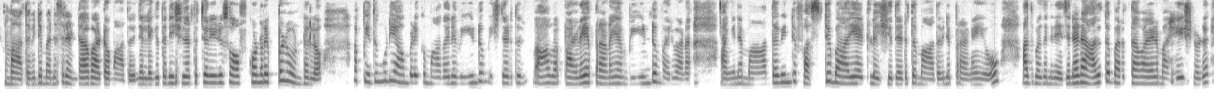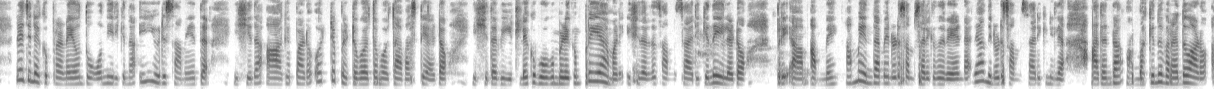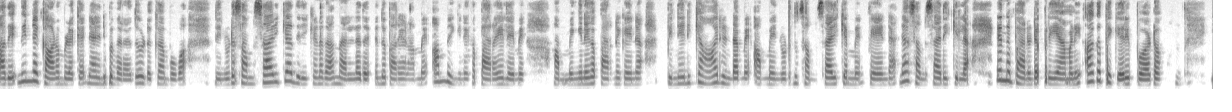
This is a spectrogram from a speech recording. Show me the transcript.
മാധവിന്റെ മനസ്സിലുണ്ടാവാട്ടോ. മാധവിന് അല്ലെങ്കിൽ തന്നെ ഇഷ്ടത്തെ ചെറിയൊരു സോഫ്റ്റ് കോർണർ ഇപ്പോഴും ഉണ്ടല്ലോ. അപ്പൊ ഇതും കൂടി ആകുമ്പോഴേക്കും മാധവിന് വീണ്ടും ഇഷ്ടത്തെ ആ പഴയ പ്രണയം വീണ്ടും വരുവാണ്. അങ്ങനെ മാധവിന്റെ ഫസ്റ്റ് ഭാര്യയായിട്ടുള്ള ഇഷിതെടുത്ത് മാധവിന്റെ പ്രണയവും അതുപോലെ തന്നെ രചനയുടെ ആദ്യത്തെ ഭർത്താവായ മഹേഷിനോട് രചനയ്ക്ക് പ്രണയവും തോന്നിയിരിക്കുന്ന ഈ ഒരു സമയത്ത് ഇഷിത ആകെപ്പാട് ഒറ്റപ്പെട്ടു പോലത്തെ പോലത്തെ അവസ്ഥയായിട്ടോ ഇഷിത വീട്ടിലേക്ക് പോകുമ്പോഴേക്കും പ്രിയാമണി ഇഷിതടുത്ത് സംസാരിക്കുന്നേ ഇല്ല കേട്ടോ പ്രിയ അമ്മേ അമ്മ എന്താ അമ്മ എന്നോട് സംസാരിക്കുന്നത്? വേണ്ട ഞാൻ നിന്നോട് സംസാരിക്കുന്നില്ല. അതെന്താ അമ്മയ്ക്കെന്ന് പറയാം വ്രതമാണോ അതെ നിന്നെ കാണുമ്പോഴൊക്കെ ഞാൻ ഇനിയിപ്പോൾ വ്രതം എടുക്കാൻ പോവാ. നിന്നോട് സംസാരിക്കാതിരിക്കണതാ നല്ലത് എന്ന് പറയണം. അമ്മ അമ്മ ഇങ്ങനെയൊക്കെ പറയലേ അമ്മേ? അമ്മ ഇങ്ങനെയൊക്കെ പറഞ്ഞു കഴിഞ്ഞാൽ പിന്നെ എനിക്ക് ആരുണ്ടമ്മേ അമ്മ? എന്നോടൊന്നും സംസാരിക്കമ്മേ വേണ്ട ഞാൻ സംസാരിക്കില്ല എന്ന് പറഞ്ഞിട്ട് പ്രിയാമണി അകത്ത് കയറി പോവാട്ടോ.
